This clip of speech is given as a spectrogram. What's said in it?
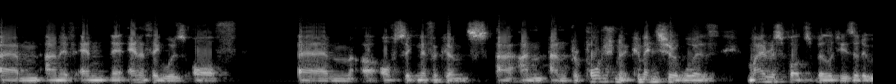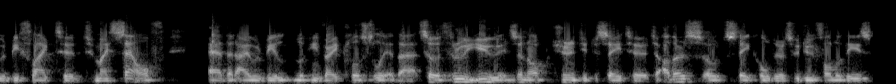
Um, and if en anything was of um, of significance uh, and, and, proportionate, commensurate with my responsibilities, that it would be flagged to, to myself, uh, that I would be looking very closely at that. So through you, it's an opportunity to say to, to others, so stakeholders who do follow these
